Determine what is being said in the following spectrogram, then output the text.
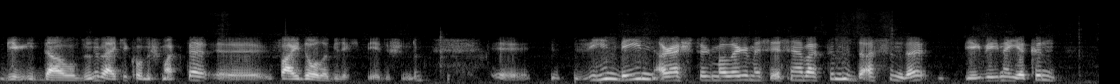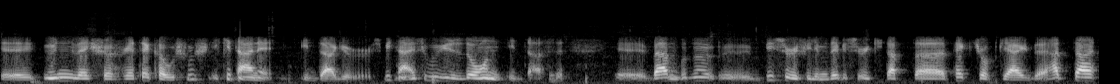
bir iddia olduğunu belki konuşmakta e, fayda olabilir diye düşündüm. E, zihin beyin araştırmaları meselesine baktığımızda aslında birbirine yakın e, ün ve şöhrete kavuşmuş iki tane iddia görüyoruz. Bir tanesi bu yüzde on iddiası. Ee, ben bunu e, bir sürü filmde, bir sürü kitapta, pek çok yerde hatta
